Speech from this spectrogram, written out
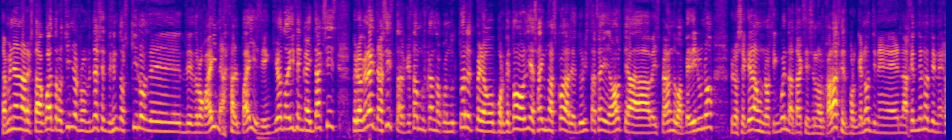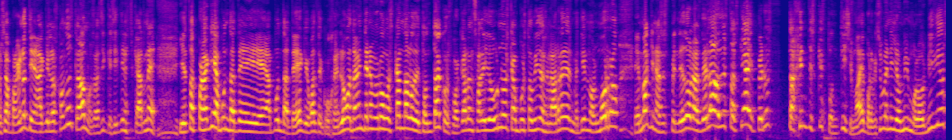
También han arrestado a cuatro chinos por meter 700 kilos de, de drogaína al país. Y en Kioto dicen que hay taxis pero que no hay taxistas que están buscando conductores, pero porque todos los días hay unas colas de turistas ahí de la hostia esperando para pedir uno, pero se quedan unos 50 taxis en los garajes porque no tiene, la gente no tiene, o sea, porque no tiene a quien los conduzca, vamos, así que si tienes carnet y estás por aquí, apúntate, apúntate, eh, que igual te cogen. Luego también tenemos un nuevo escándalo de tontacos, porque ahora han salido unos que han puesto vídeos en las redes metiendo el morro en máquinas expendedoras de lado de estas que hay, pero esta gente es que es tontísima, ¿eh? Porque suben ellos mismos los vídeos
